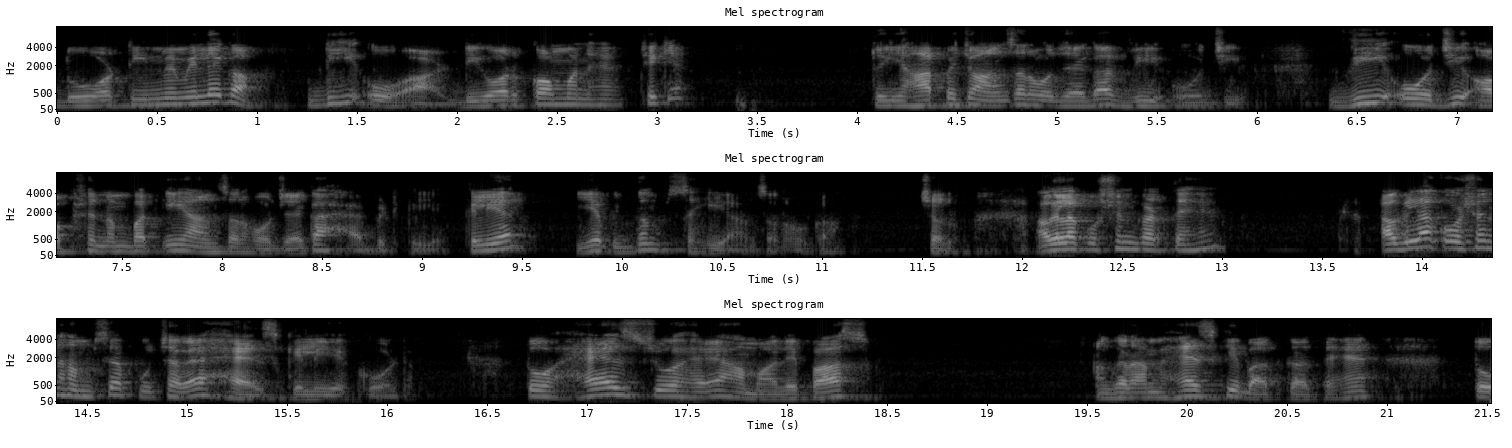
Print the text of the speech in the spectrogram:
दो और तीन में मिलेगा? डी ओ आर डी और कॉमन है, ठीक है? तो यहाँ पे जो आंसर हो जाएगा V O G V O G option number A answer हो जाएगा हैबिट के लिए क्लियर ये एकदम सही आंसर होगा। चलो, अगला क्वेश्चन करते हैं। अगला क्वेश्चन हमसे पूछा गया हैज़ के लिए कोड। तो हैज़ जो है हमारे पास, अगर हम हैज़ की बात करते हैं तो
